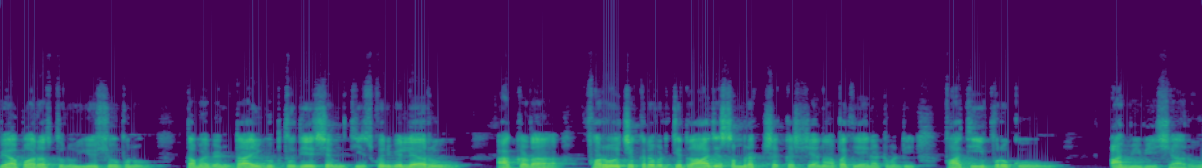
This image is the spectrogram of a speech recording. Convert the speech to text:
వ్యాపారస్తులు యోషోపును తమ వెంట ఐగుప్తు దేశం తీసుకొని వెళ్ళారు. అక్కడ ఫరో చక్రవర్తి రాజ సంరక్షక సేనాపతి అయినటువంటి ఫాతీపురకు అమ్మి వేశారు.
